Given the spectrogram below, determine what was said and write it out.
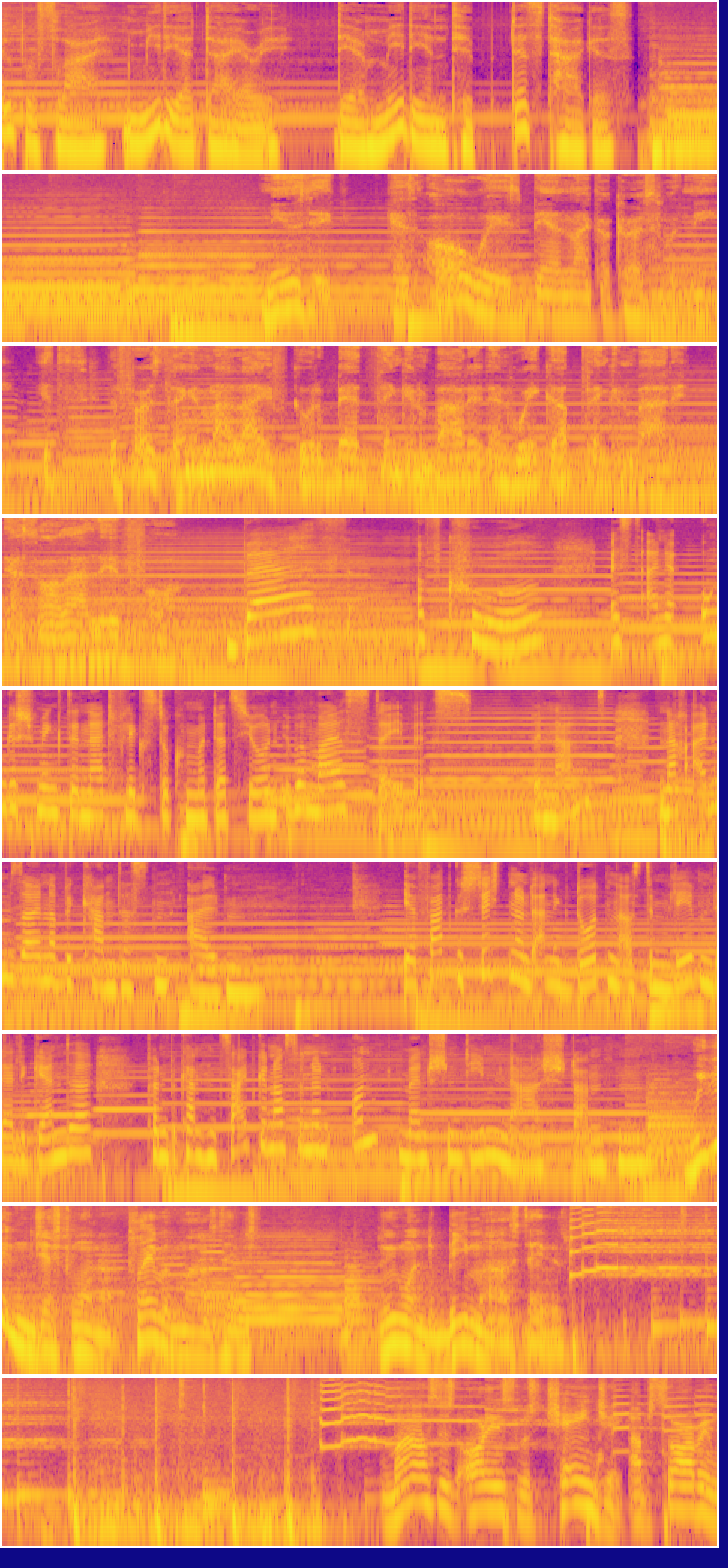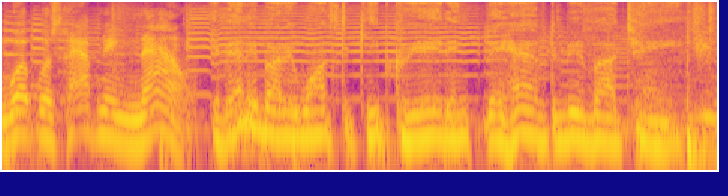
Superfly Media Diary, der Medientipp des Tages. Music has always been like a curse with me. It's the first thing in my life. Go to bed thinking about it and wake up thinking about it. That's all I live for. Birth of Cool ist eine ungeschminkte Netflix-Dokumentation über Miles Davis, benannt nach einem seiner bekanntesten Alben. Ihr erfahrt Geschichten und Anekdoten aus dem Leben der Legende von bekannten Zeitgenossinnen und Menschen, die ihm nahestanden. We didn't just want to play with Miles Davis. We wanted to be Miles Davis. Miles's audience was changing, absorbing what was happening now. If anybody wants to keep creating, they have to be about change.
